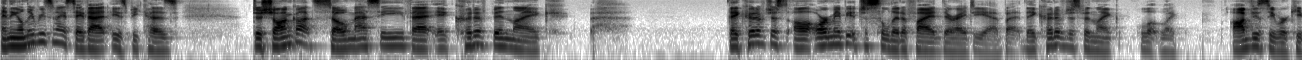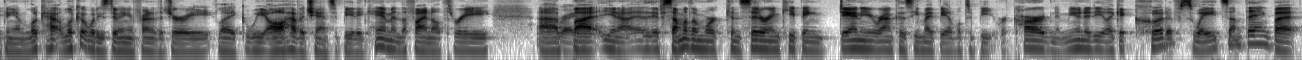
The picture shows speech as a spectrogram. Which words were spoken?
And the only reason I say that is because Deshawn got so messy that it could have been like they could have just all or maybe it just solidified their idea, but they could have just been like look like obviously we're keeping him. Look how look at what he's doing in front of the jury. Like we all have a chance of beating him in the final three. Uh, Right. But you know, if some of them were considering keeping Danny around because he might be able to beat Ricard and immunity, like it could have swayed something. But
